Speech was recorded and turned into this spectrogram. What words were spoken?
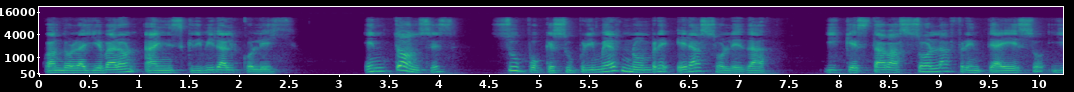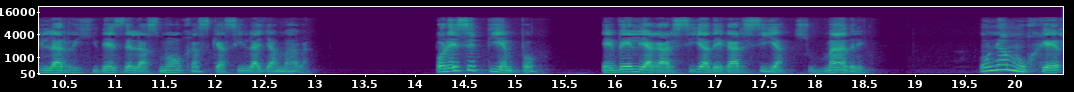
cuando la llevaron a inscribir al colegio. Entonces supo que su primer nombre era Soledad y que estaba sola frente a eso y la rigidez de las monjas que así la llamaban. Por ese tiempo, Evelia García de García, su madre, una mujer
